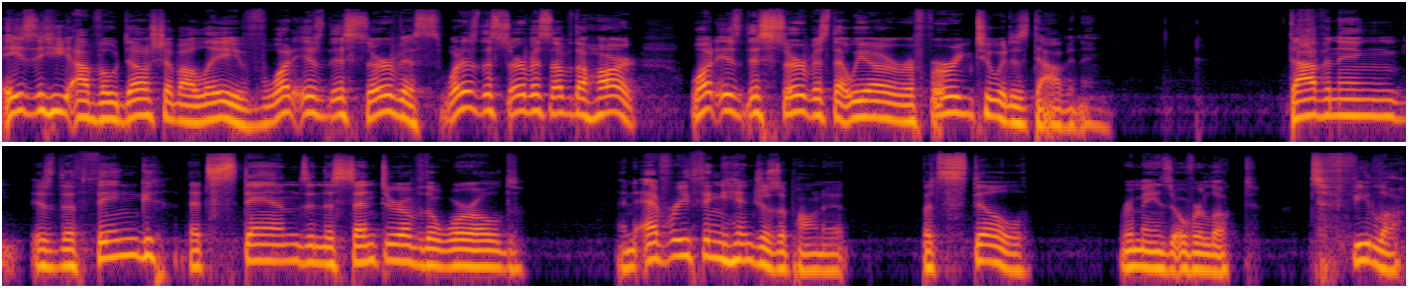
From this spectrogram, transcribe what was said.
Ezehi avoda shabalev. What is this service? What is the service of the heart? What is this service that we are referring to? It is davening. Davening is the thing that stands in the center of the world, and everything hinges upon it, but still remains overlooked. Tefillah.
